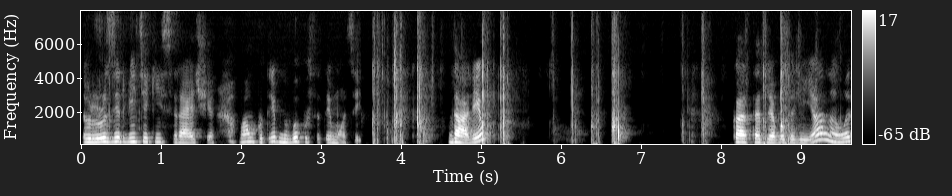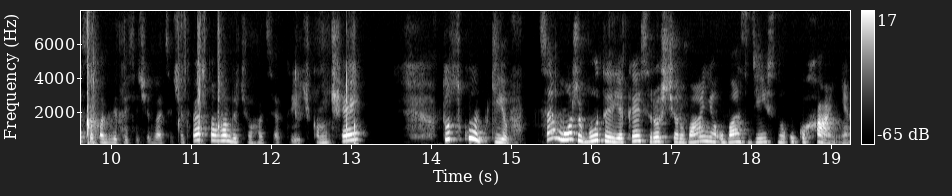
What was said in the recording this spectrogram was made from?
розірвіть якісь речі. Вам потрібно випустити емоції. Далі. Карта для водолія на листопад 2024-го. До чого ця трічка мчей. Тут з кубків. Це може бути якесь розчарування у вас дійсно у коханні,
